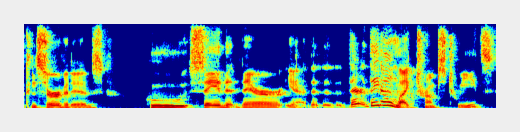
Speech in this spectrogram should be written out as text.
conservatives who say that they're you know they're they don't like Trump's tweets.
